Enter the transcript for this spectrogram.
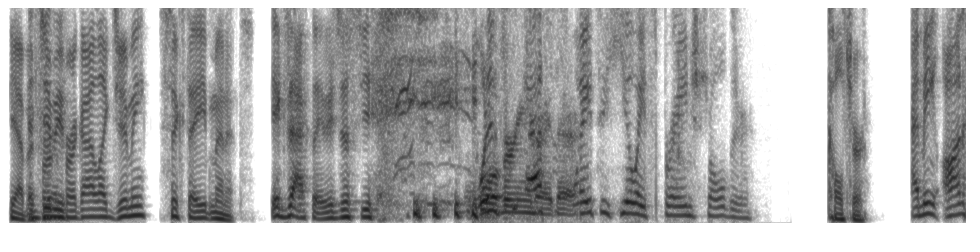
Yeah, but for, Jimmy- for a guy like Jimmy, six to eight minutes. exactly. It's just What is the Wolverine right fastest way to heal a sprained shoulder? Culture. I mean, on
